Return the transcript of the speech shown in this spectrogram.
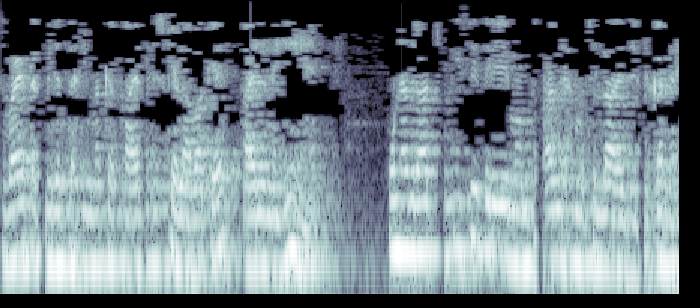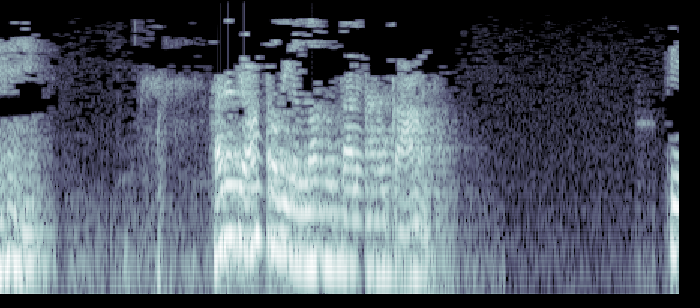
سوائے تقبیر تحریمہ کا قائل، اس کے علاوہ کے قائل نہیں ہیں، ان حضرات کی تیسری دلیل امام صاحب رحمۃ اللہ علیہ ذکر کر رہے ہیں۔ حضرت عمر رضی اللہ تعالیٰ عنہ کا عمل کہ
